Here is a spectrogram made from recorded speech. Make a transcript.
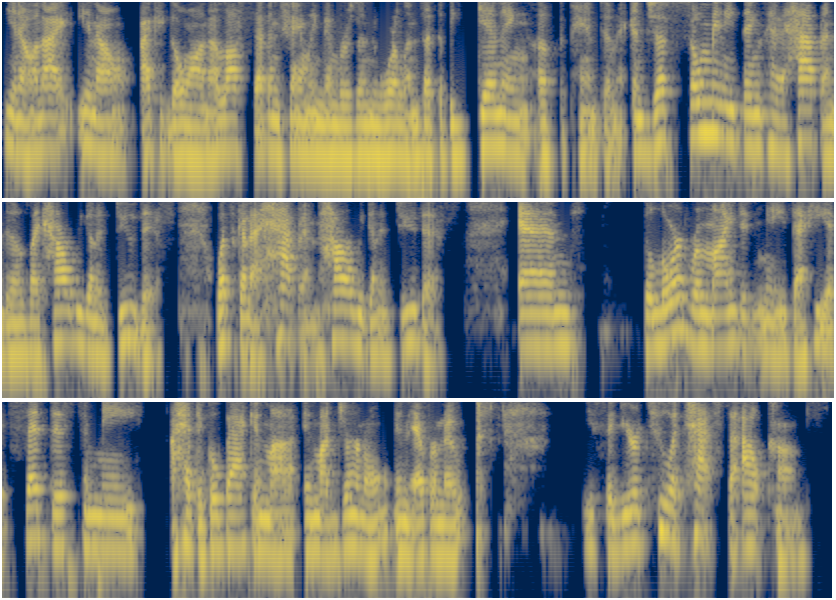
you know and i you know i could go on. I lost seven family members in new orleans at the beginning of the pandemic. And just so many things had happened. And i was like how are we going to do this? What's going to happen? How are we going to do this? And the lord reminded me that he had said this to me i had to go back in my in my journal in evernote. He said you're too attached to outcomes.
